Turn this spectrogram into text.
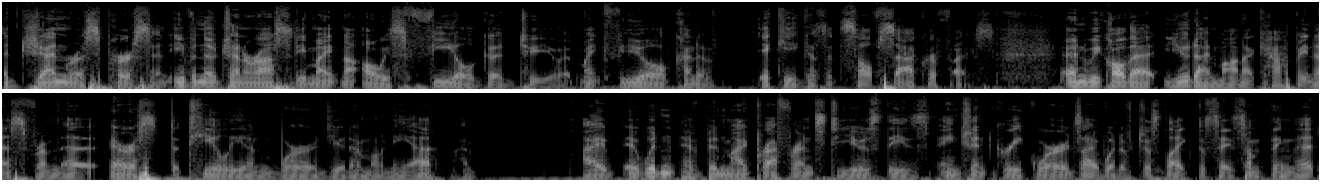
a generous person? Even though generosity might not always feel good to you, it might feel kind of icky because it's self sacrifice. And we call that eudaimonic happiness from the Aristotelian word eudaimonia. I'm I it wouldn't have been my preference to use these ancient Greek words. I would have just liked to say something that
